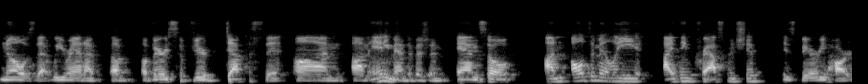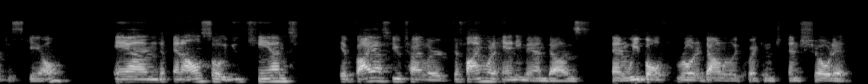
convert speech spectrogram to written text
knows that we ran a, a, a very severe deficit on, on the handyman division. And so um, ultimately, I think craftsmanship is very hard to scale. And, and also you can't, if I ask you, Tyler, define what a handyman does, and we both wrote it down really quick and, and showed it,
